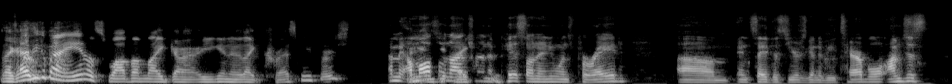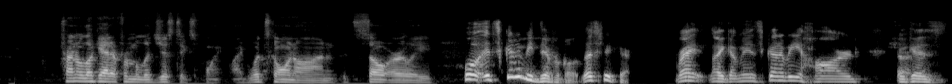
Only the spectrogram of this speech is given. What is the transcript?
Like I think about an anal swab, I'm like, uh, are you gonna like caress me first? I mean, I'm also get, not like- trying to piss on anyone's parade um, and say this year's going to be terrible. I'm just trying to look at it from a logistics point. Like, what's going on? It's so early. Well, it's gonna be difficult. Let's be fair, right? Like, I mean, it's gonna be hard Sure. because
